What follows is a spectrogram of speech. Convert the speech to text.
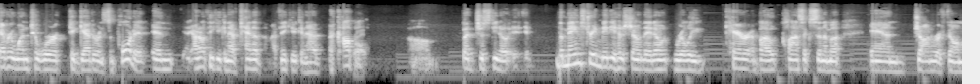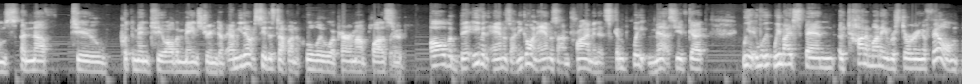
everyone to work together and support it. And I don't think you can have 10 of them. I think you can have a couple. Right. Um, but just, you know, it, it, the mainstream media has shown they don't really care about classic cinema and genre films enough to put them into all the mainstream. I mean, you don't see the stuff on Hulu or Paramount Plus right. or all the big, even Amazon. You go on Amazon Prime and it's a complete mess. You've got, we, we, we might spend a ton of money restoring a film,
